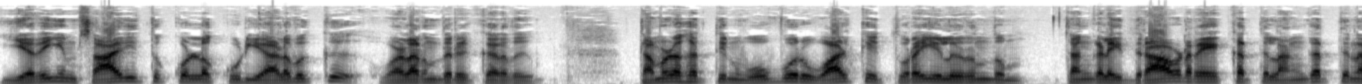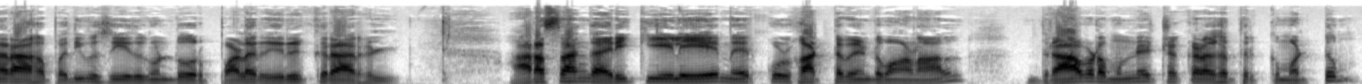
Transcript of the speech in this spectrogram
எதையும் சாதித்துக் கொள்ளக்கூடிய அளவுக்கு வளர்ந்திருக்கிறது. தமிழகத்தின் ஒவ்வொரு வாழ்க்கை துறையிலிருந்தும் தங்களை திராவிடர் இயக்கத்தில் அங்கத்தினராக பதிவு செய்து கொண்டோர் பலர் இருக்கிறார்கள். அரசாங்க அறிக்கையிலேயே மேற்கோள் காட்ட வேண்டுமானால் திராவிட முன்னேற்றக் கழகத்திற்கு மட்டும்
